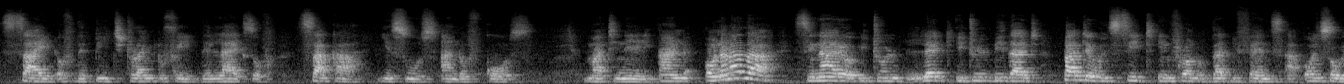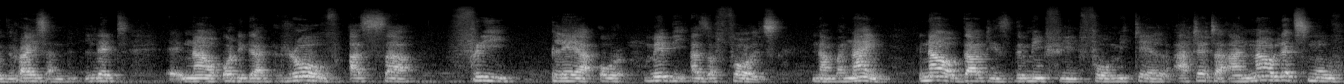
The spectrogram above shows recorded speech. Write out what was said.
side of the pitch, trying to feed the likes of Saka, Jesus, and of course Martinelli. And on another scenario, it will let it will be that Partey will sit in front of that defense uh, also with Rice and let uh, now Odegaard rove as a free player or maybe as a false number nine. Now that is the midfield for Mikel Arteta. And now let's move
